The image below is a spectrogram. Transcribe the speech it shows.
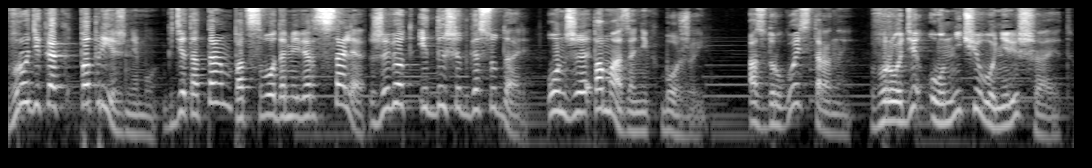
Вроде как по-прежнему, где-то там, под сводами Версаля, живет и дышит государь, он же помазанник Божий. А с другой стороны, вроде он ничего не решает.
